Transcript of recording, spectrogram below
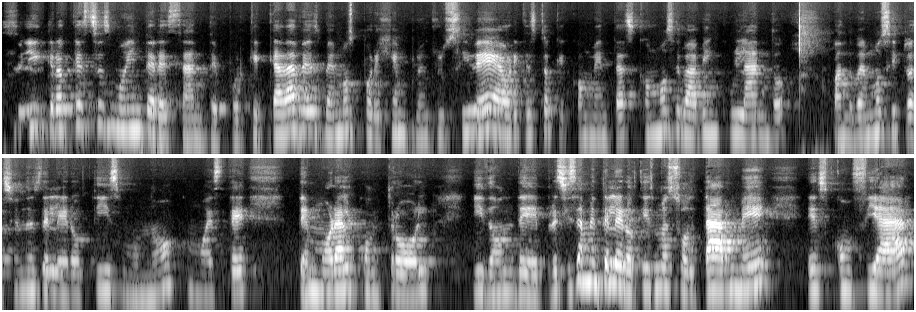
Sí, creo que esto es muy interesante porque cada vez vemos, por ejemplo, inclusive ahorita esto que comentas, cómo se va vinculando cuando vemos situaciones del erotismo, ¿no? Como este temor al control y donde precisamente el erotismo es soltarme, es confiar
